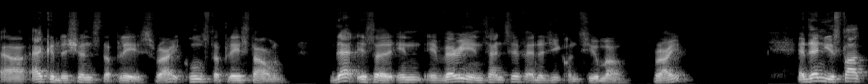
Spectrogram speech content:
uh, air conditions the place, right? Cools the place down. That is a in a very intensive energy consumer, right? And then you start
